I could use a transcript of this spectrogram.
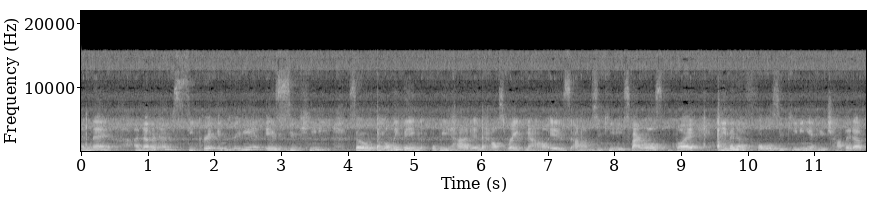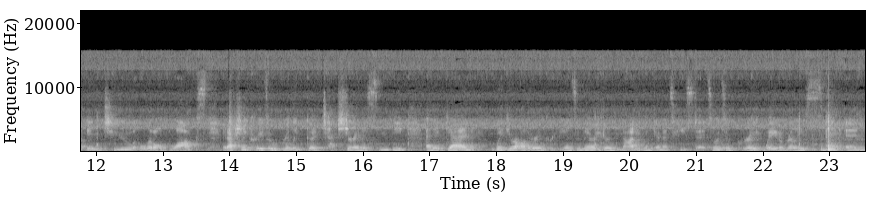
And then another kind of secret ingredient is zucchini. So the only thing we had in the house right now is um, zucchini spirals, but even a full zucchini, if you chop it up into little blocks, it actually creates a really good texture in a smoothie. And again, with your other ingredients in there, you're not even gonna taste it. So it's a great way to really sneak in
